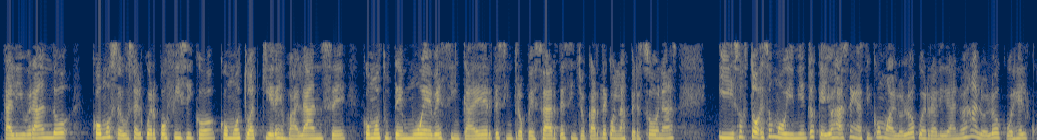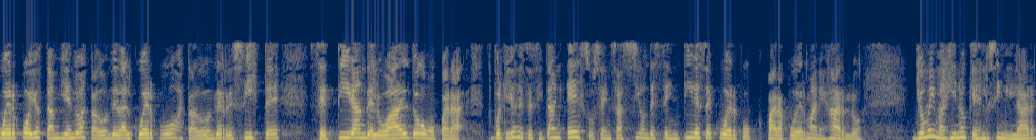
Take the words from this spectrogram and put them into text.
calibrando cómo se usa el cuerpo físico, cómo tú adquieres balance, cómo tú te mueves sin caerte, sin tropezarte, sin chocarte con las personas. Y esos, esos movimientos que ellos hacen así como a lo loco, en realidad no es a lo loco, es el cuerpo, ellos están viendo hasta dónde da el cuerpo, hasta dónde resiste, se tiran de lo alto como para, porque ellos necesitan eso, sensación de sentir ese cuerpo para poder manejarlo. Yo me imagino que es similar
